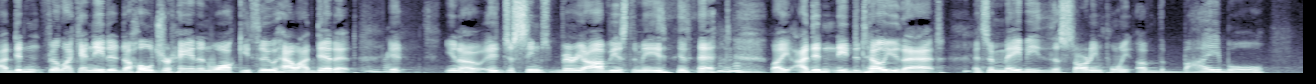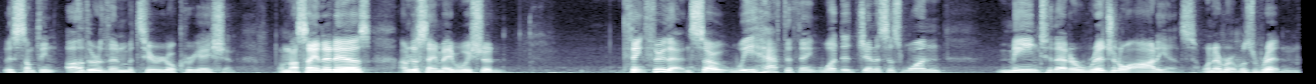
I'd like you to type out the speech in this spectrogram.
I didn't feel like I needed to hold your hand and walk you through how I did it. Right. It you know, it just seems very obvious to me that like I didn't need to tell you that. And so maybe the starting point of the Bible is something other than material creation. I'm not saying it is. I'm just saying maybe we should think through that. And so we have to think what did Genesis 1 mean to that original audience whenever it was written?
